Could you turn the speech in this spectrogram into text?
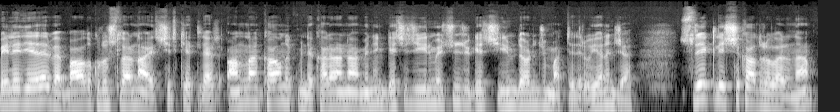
belediyeler ve bağlı kuruluşlarına ait şirketler anılan kanun hükmünde kararnamenin geçici 23. geçici 24. maddeleri uyarınca sürekli işçi kadrolarına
